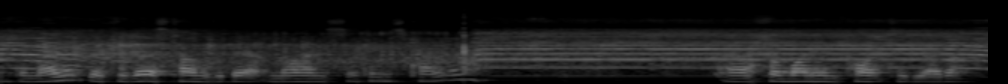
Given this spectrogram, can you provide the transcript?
at the moment. The traverse time is about 9 seconds currently uh, from one end point to the other.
